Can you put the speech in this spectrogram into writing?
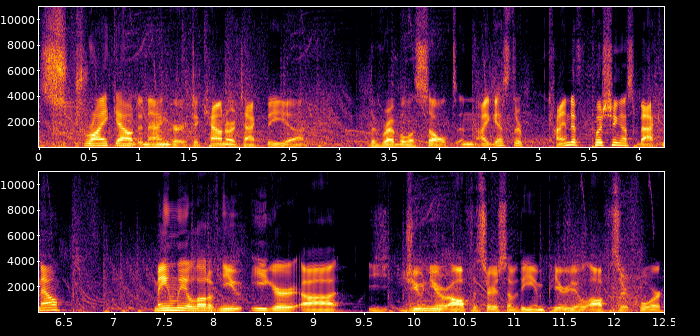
strike out in anger to counterattack the uh, the rebel assault. And I guess they're kind of pushing us back now. Mainly a lot of new eager uh, junior officers of the Imperial Officer Corps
